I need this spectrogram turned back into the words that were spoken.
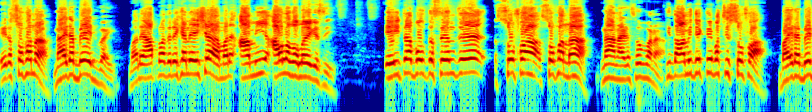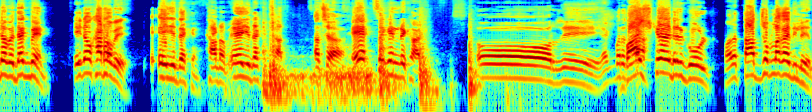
এটা সোফা না? না এটা বেড ভাই। মানে আপনাদের এখানে এসা মানে আমি আওলা ভালো হয়ে গেছি। এইটা বলতেছেন যে সোফা সোফা না? না না এটা সোফা না। কিন্তু আমি দেখতে পাচ্ছি সোফা। ভাই এটা বেড হবে দেখবেন। এটাও খাট হবে? এই যে দেখেন খাট হবে। এই যে দেখেন খাট। আচ্ছা এক সেকেন্ডে খাট ও রে একবারে বাইশ ক্যারেটের গোল্ড মানে তাজ্জব লাগাই দিলেন।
